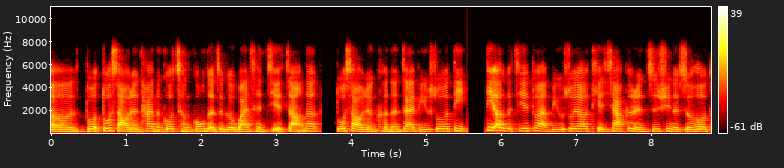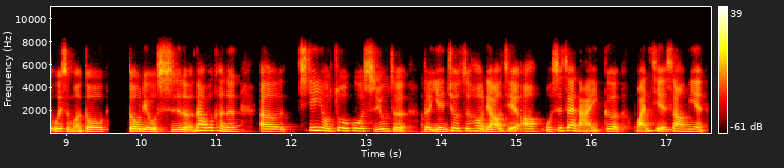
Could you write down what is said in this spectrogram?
呃多多少人他能够成功的这个完成结账那。多少人可能在比如说第第二个阶段，比如说要填下个人资讯的时候，为什么都都流失了？那我可能呃，经有做过使用者的研究之后，了解哦，我是在哪一个环节上面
